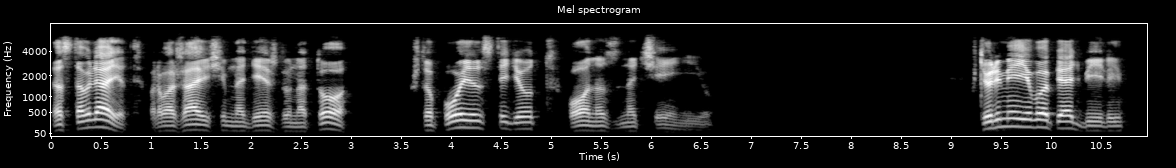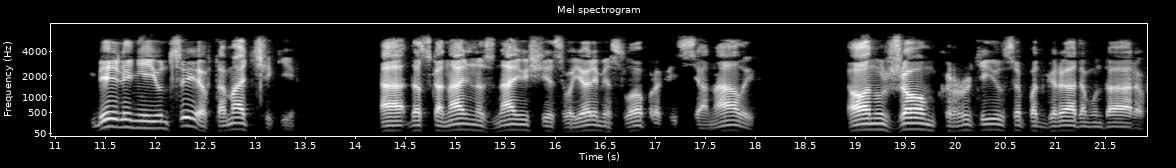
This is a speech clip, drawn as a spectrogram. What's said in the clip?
оставляет провожающим надежду на то, что поезд идет по назначению. В тюрьме его опять били. Били не юнцы-автоматчики, а досконально знающие свое ремесло профессионалы. Он ужом крутился под градом ударов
